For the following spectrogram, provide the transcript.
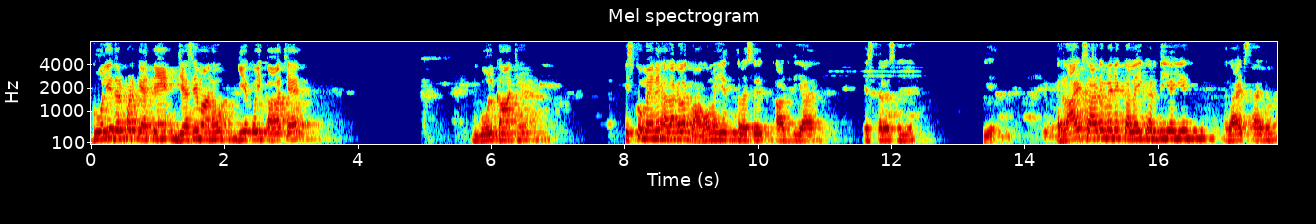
गोलीय दर्पण कहते हैं। जैसे मानो ये कोई कांच है, गोल कांच है। इसको मैंने अलग अलग भागों में ये तरह से काट दिया है। इस तरह से ये ये। राइट साइड में मैंने कलई कर दी है ये, राइट साइड में।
